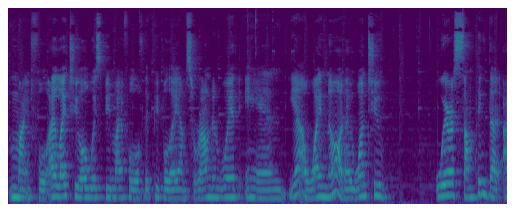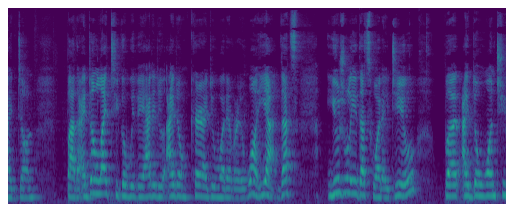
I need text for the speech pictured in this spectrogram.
mindful. I like to always be mindful of the people I am surrounded with. And yeah, why not? I want to wear something that I don't but I don't like to go with the attitude, I don't care, I do whatever I want. Yeah, that's usually that's what I do but I don't want to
